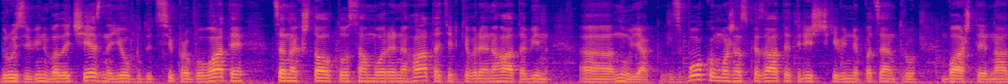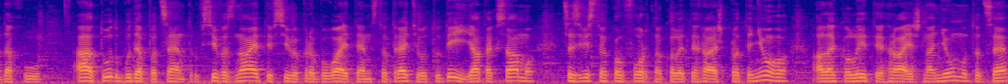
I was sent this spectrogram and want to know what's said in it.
Друзі, він величезний, його будуть всі пробувати. Це на кшталт того самого Ренегата, тільки в Ренегата він, е, ну як, збоку, можна сказати, трішечки він не по центру башти на даху. А тут буде по центру. Всі ви знаєте, всі ви прибуваєте М103 туди, і я так само. Це, звісно, комфортно, коли ти граєш проти нього, але коли ти граєш на ньому, то це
